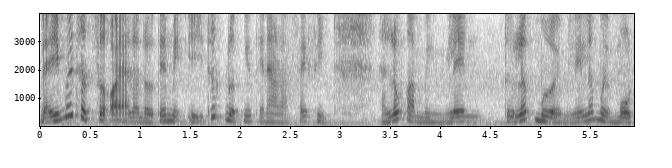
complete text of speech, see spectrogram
đấy mới thật sự gọi là lần đầu tiên mình ý thức được như thế nào là say xỉn. Là lúc mà mình lên từ lớp 10 mình lên lớp 11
